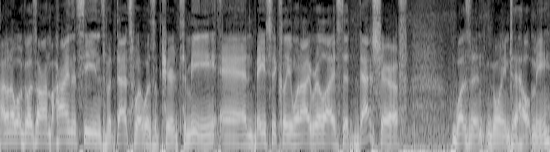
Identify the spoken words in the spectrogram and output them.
I don't know what goes on behind the scenes, but that's what was appeared to me and basically when I realized that that sheriff wasn't going to help me,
